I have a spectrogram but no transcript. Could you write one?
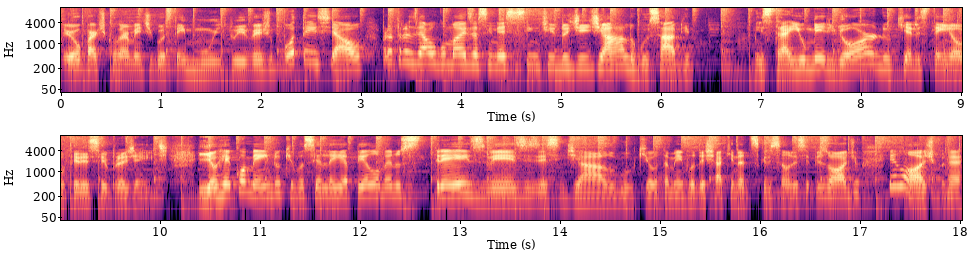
Eu particularmente gostei muito e vejo potencial para trazer algo mais assim nesse sentido de diálogo, sabe? Extrair o melhor do que eles têm a oferecer pra gente. E eu recomendo que você leia pelo menos três vezes esse diálogo, que eu também vou deixar aqui na descrição desse episódio. E lógico, né?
